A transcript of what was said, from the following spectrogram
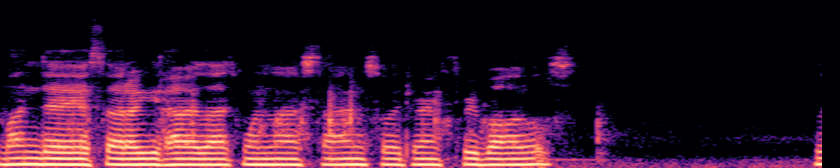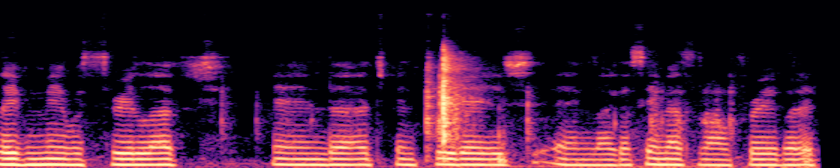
Monday, I thought I'd get high last one last time, so I drank three bottles, leaving me with three left and uh, it's been three days and like I say methadone free but if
